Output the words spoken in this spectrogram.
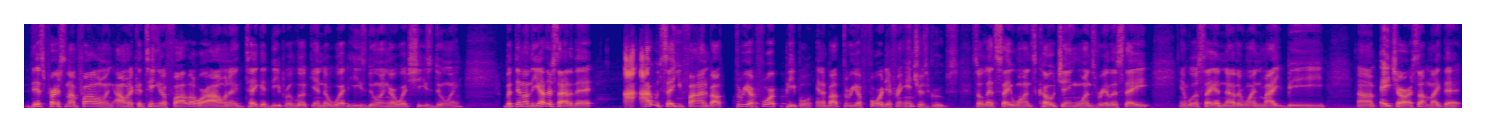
this person I'm following, I want to continue to follow, or I want to take a deeper look into what he's doing or what she's doing. But then on the other side of that, I, I, would say you find about three or four people in about three or four different interest groups. So let's say one's coaching, one's real estate, and we'll say another one might be um, HR or something like that.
